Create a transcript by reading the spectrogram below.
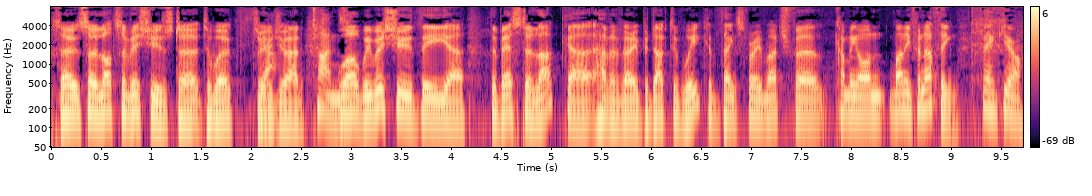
So so lots of issues to, to work through, yeah, Joanne. Tons. Well, we wish you the uh, the best of luck. Uh, have a very productive week, and thanks very much for coming on Money for Nothing. Thank you.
